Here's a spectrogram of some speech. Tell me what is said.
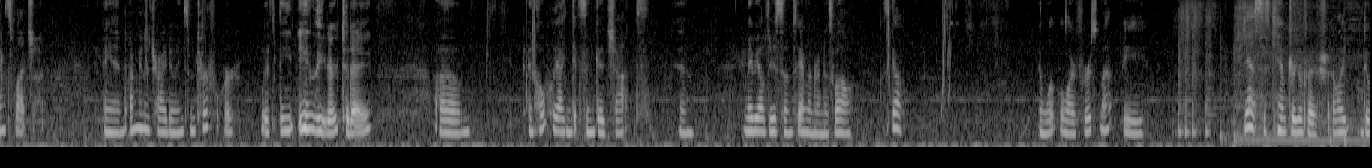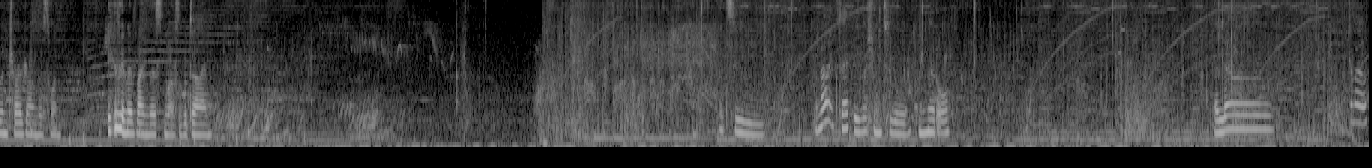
I'm Splatshot, and I'm gonna try doing some turf war with the E-liter today. Um, and hopefully I can get some good shots, and maybe I'll do some salmon run as well. Let's go. And what will our first map be? Yes, it's Camp Triggerfish. I like doing charge on this one, even if I missed most of the time. Let's see. I'm not exactly rushing to the middle. Hello? Come out.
